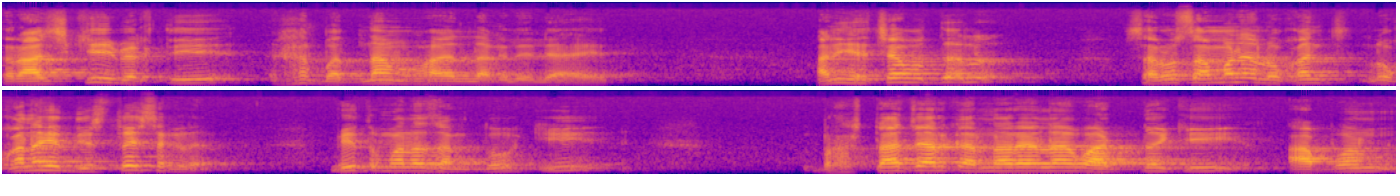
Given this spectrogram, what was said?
राजकीय व्यक्ती ह्या बदनाम व्हायला लागलेल्या आहेत. आणि ह्याच्याबद्दल सर्वसामान्य लोकां लोकांना हे दिसतंय सगळं. मी तुम्हाला सांगतो की भ्रष्टाचार करणाऱ्याला वाटतं की आपण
